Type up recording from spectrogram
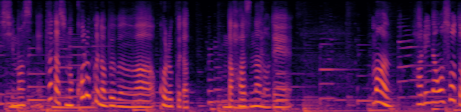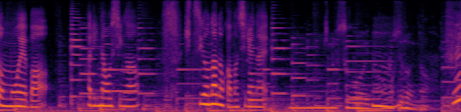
しますね、ただそのコルクの部分はコルクだったはずなので、まあ貼り直そうと思えば貼り直しが必要なのかもしれない。うんすごい面白いなフル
